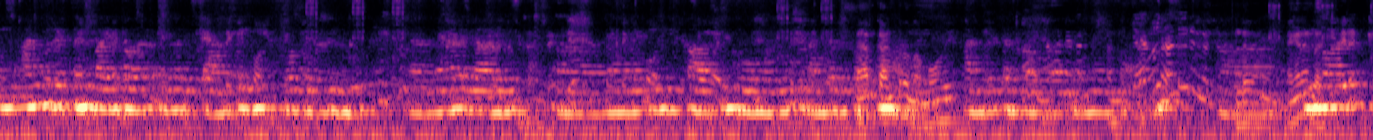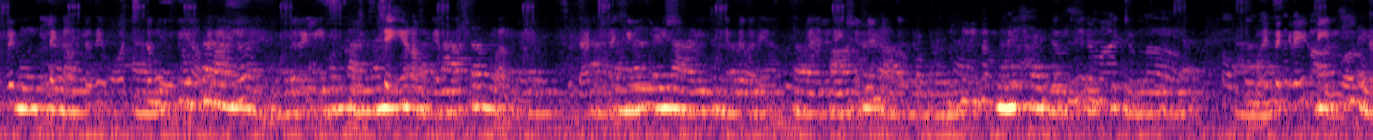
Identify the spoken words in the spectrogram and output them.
ഈ അൺറിട്ടൺ ബൈ എന്നൊരു ക്യാമ്പയിൻ ഞങ്ങളെല്ലാവരും ആ, ഞങ്ങളെ ഈ കാസിംഗ് റൂം ഒരു നല്ലൊരു ചെയ്യണം എന്താ പറയാ, great teamwork.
